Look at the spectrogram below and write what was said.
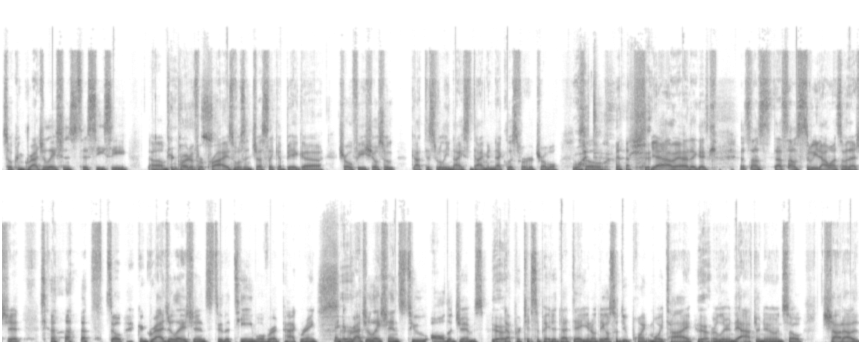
So congratulations to Cece. Um, part of her prize wasn't just like a big uh, trophy. She also got this really nice diamond necklace for her trouble. What? So yeah, man, I guess that sounds that sounds sweet. I want some of that shit. so congratulations to the team over at Pack Ring, Sick. and congratulations to all the gyms Yeah. that participated that day. You know, they also do Point Muay Thai Yeah. earlier in the afternoon. So shout out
